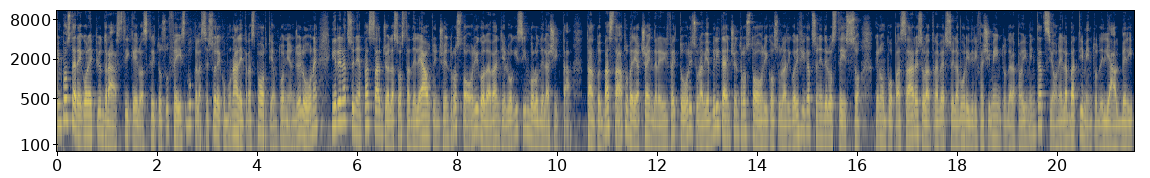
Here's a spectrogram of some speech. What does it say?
imposte regole più drastiche, lo ha scritto su Facebook l'assessore comunale ai trasporti Antonio Angelone in relazione al passaggio alla sosta delle auto in centro storico davanti ai luoghi simbolo della città. Tanto è bastato per riaccendere i riflettori sulla viabilità in centro storico, sulla riqualificazione dello stesso, che non può passare solo attraverso i lavori di rifacimento della pavimentazione e l'abbattimento degli alberi.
